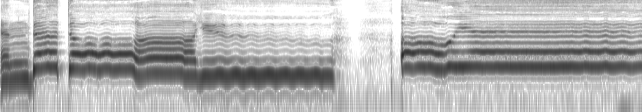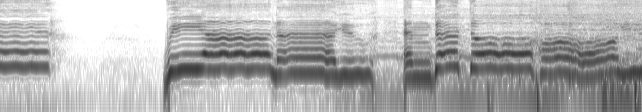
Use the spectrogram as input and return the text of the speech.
and adore and adore you.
